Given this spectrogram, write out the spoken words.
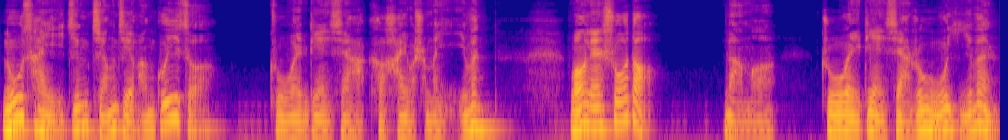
奴才已经讲解完规则，诸位殿下可还有什么疑问？王莲说道。那么，诸位殿下如无疑问，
